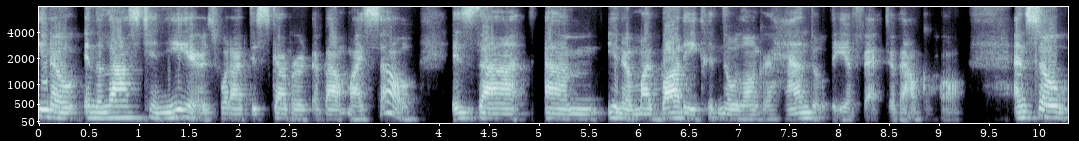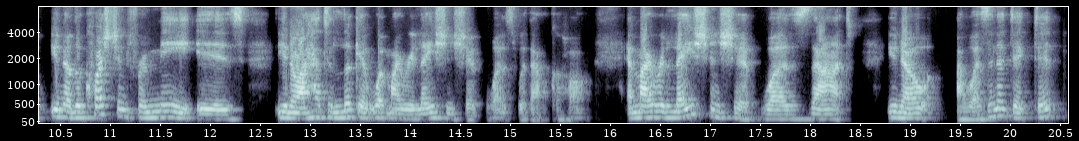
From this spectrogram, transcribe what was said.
you know, in the last 10 years, what I've discovered about myself is that, um, you know, my body could no longer handle the effect of alcohol. And so, you know, the question for me is, you know, I had to look at what my relationship was with alcohol. And my relationship was that, you know, I wasn't addicted.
